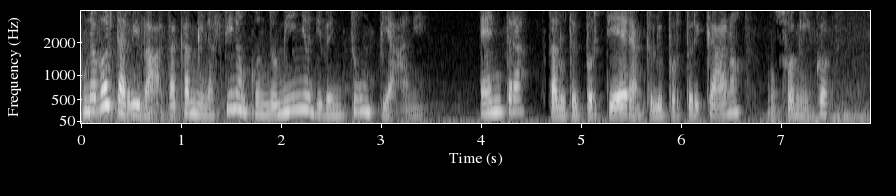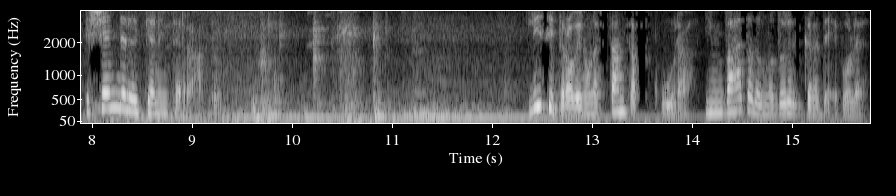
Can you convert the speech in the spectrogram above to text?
Una volta arrivata, cammina fino a un condominio di 21 piani. Entra, saluta il portiere, anche lui portoricano, un suo amico, e scende nel piano interrato. Lì si trova in una stanza scura, invasa da un odore sgradevole.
